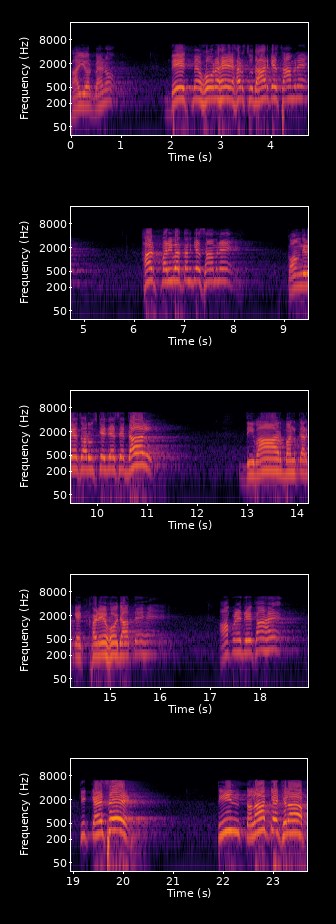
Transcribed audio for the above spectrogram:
भाई और बहनों, देश में हो रहे हर सुधार के सामने, हर परिवर्तन के सामने, कांग्रेस और उसके जैसे दल दीवार बनकर के खड़े हो जाते हैं। आपने देखा है कि कैसे तीन तलाक के खिलाफ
